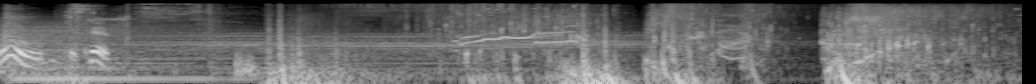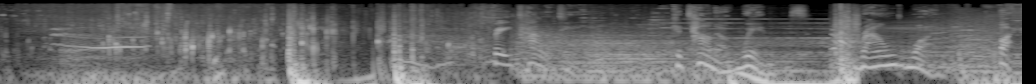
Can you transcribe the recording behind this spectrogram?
Ooh, the piss. Fatality. Kitana wins. Round one. Fight.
